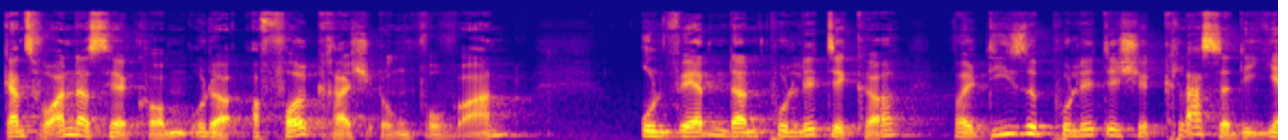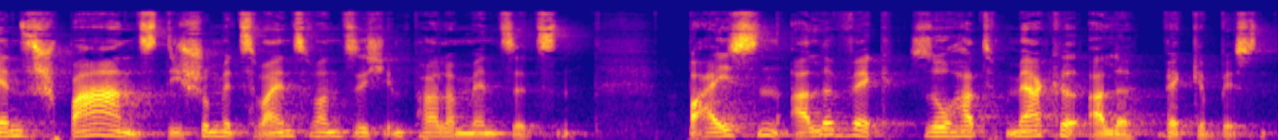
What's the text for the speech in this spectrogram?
ganz woanders herkommen oder erfolgreich irgendwo waren und werden dann Politiker, weil diese politische Klasse, die Jens Spahns, die schon mit 22 im Parlament sitzen, beißen alle weg. So hat Merkel alle weggebissen.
